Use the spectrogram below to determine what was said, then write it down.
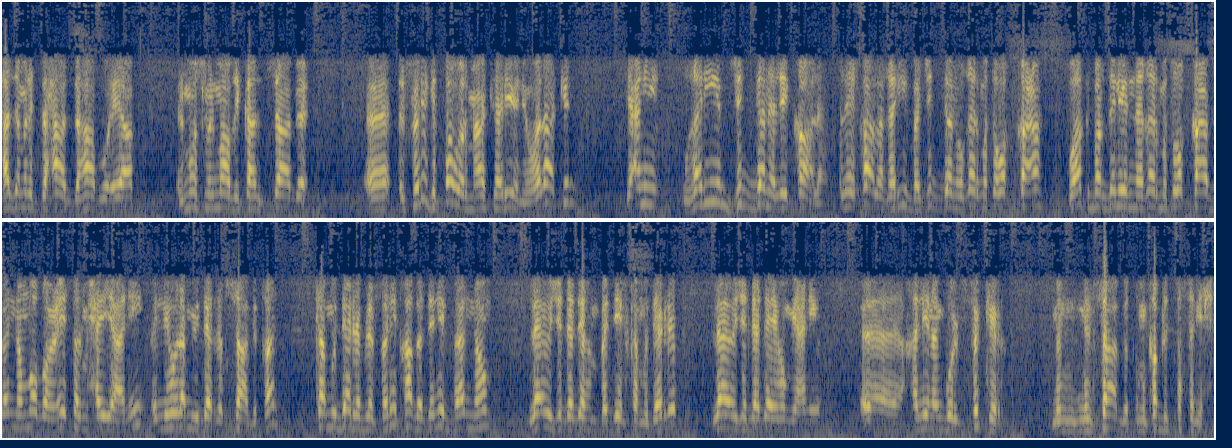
هزم الاتحاد ذهاب وإياب. الموسم الماضي كان السابع. آه، الفريق اتطور مع كارينيو ولكن يعني غريب جدا الاقاله، الاقاله غريبة جدا وغير متوقعة. وأكبر دليل انها غير متوقعة بأنهم وضعوا عيسى المحياني اللي هو لم يدرب سابقا كمدرب للفريق. هذا دليل بأنهم لا يوجد لديهم بديل كمدرب، لا يوجد لديهم يعني آه خلينا نقول فكر من من سابق من قبل التصريح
